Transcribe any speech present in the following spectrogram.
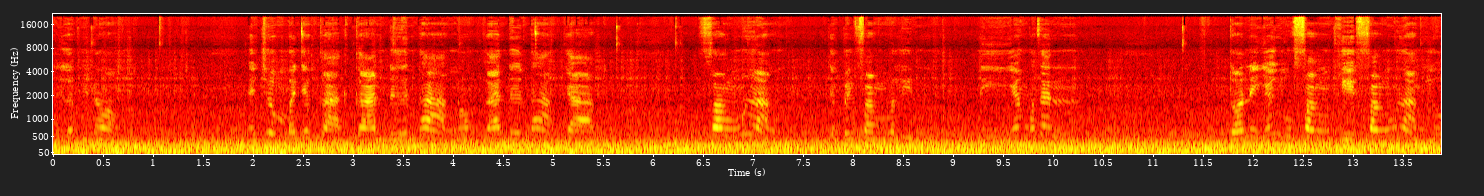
นี่แหละพี่น้องให้ชมบรรยากาศการเดินทางเนาะ การเดินทางจากฟังเมืองจะไปฟังวลินนี่ยังบ่ท่านตอนนี้ยังอยู่ฟังเขตฟังเมืองอยู่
